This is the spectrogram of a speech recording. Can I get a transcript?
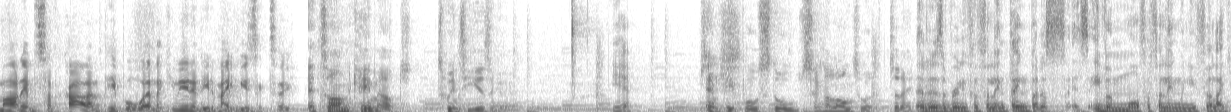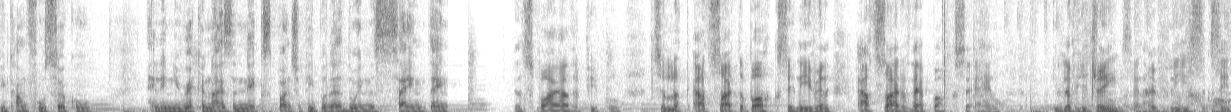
Māori and Pacific Island people in the community to make music too. It's On came out 20 years ago. Yeah. And people still sing along to it today. It is a really fulfilling thing, but it's, it's even more fulfilling when you feel like you come full circle and then you recognize the next bunch of people that are doing the same thing. Inspire other people to look outside the box and even outside of that box and live your dreams and hopefully you succeed.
